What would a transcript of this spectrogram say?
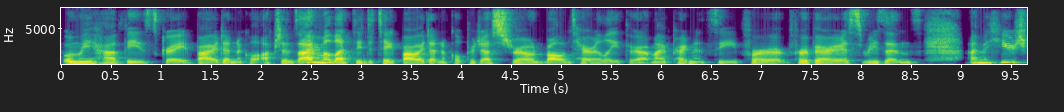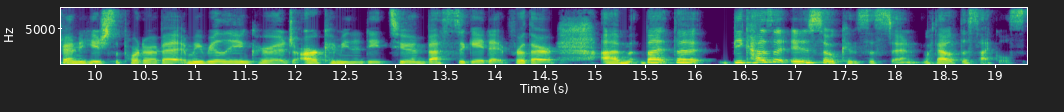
when we have these great bioidentical options i'm electing to take bioidentical progesterone voluntarily throughout my pregnancy for for various reasons. I'm a huge fan, a huge supporter of it, and we really encourage our community to investigate it further. Um, but the because it is so consistent without the cycles,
